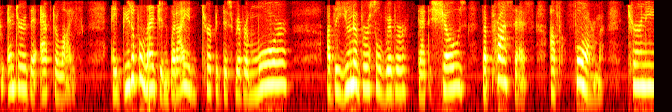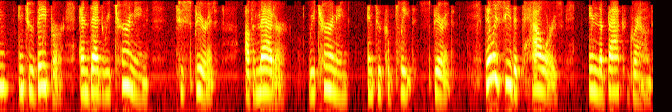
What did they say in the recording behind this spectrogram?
to enter the afterlife a beautiful legend, but I interpret this river more of the universal river that shows the process of form turning into vapor and then returning to spirit, of matter returning into complete spirit. Then we see the towers in the background.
